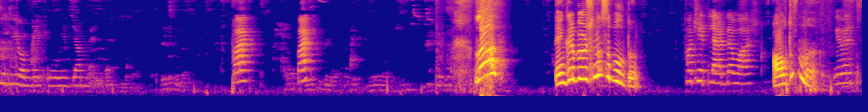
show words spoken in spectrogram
Gidiyorum ben uyuyacağım ben de. Bak. Bak. Lan! Angry Birds'ü nasıl buldun? Paketlerde var. Aldın mı? Evet.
